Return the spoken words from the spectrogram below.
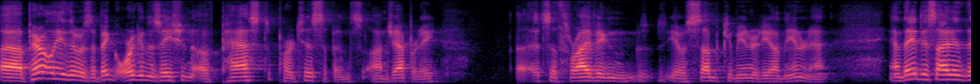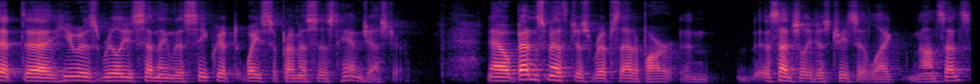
uh, apparently, there was a big organization of past participants on Jeopardy. Uh, it's a thriving, you know, sub community on the internet, and they decided that uh, he was really sending the secret white supremacist hand gesture. Now, Ben Smith just rips that apart and essentially just treats it like nonsense.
